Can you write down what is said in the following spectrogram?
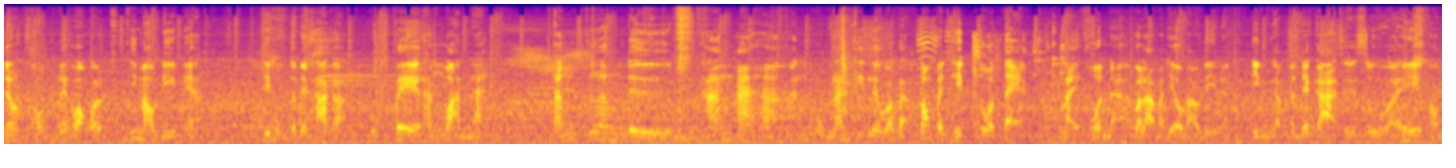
แล้วเขาได้บอกว่าที่มาลดีฟเนี่ย ที่ผมจะไปพักอะบุฟเฟ่ต์ทั้งวันนะ ทั้งเครื่องดื่ม ทั้งอาหาร ผมนั่งคิดเลยว่าแบบต้องเป็นทริปตัวแตกหลายคนอะ เวลามาเที่ยวมาลดีเนี่ยอินกับบรรยากาศสวยๆของ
